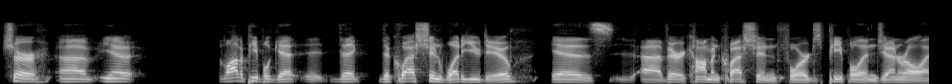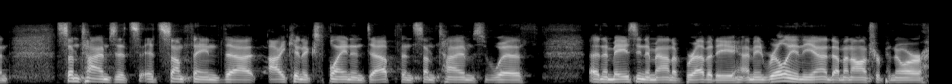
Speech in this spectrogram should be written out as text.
Sure. Uh, you know, a lot of people get the the question, "What do you do?" Is a very common question for just people in general and sometimes it's it's something that I can explain in depth and sometimes with an amazing amount of brevity. I mean, really, in the end, I'm an entrepreneur.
